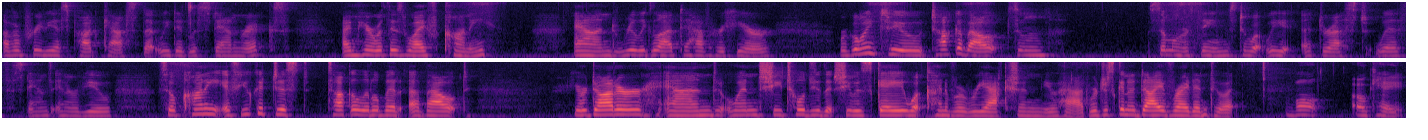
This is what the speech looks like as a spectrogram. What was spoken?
of a previous podcast that we did with Stan Ricks. I'm here with his wife, Connie, and really glad to have her here. We're going to talk about some similar themes to what we addressed with Stan's interview. So, Connie, if you could just talk a little bit about your daughter and when she told you that she was gay, what kind of a reaction you had. We're just going to dive right into it. Well, okay.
